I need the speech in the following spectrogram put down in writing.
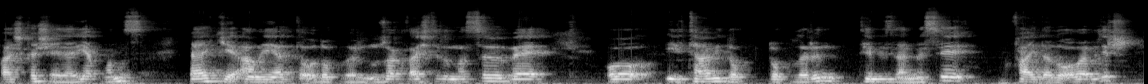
başka şeyler yapmamız, belki ameliyatta o dokuların uzaklaştırılması ve o iltihabi dok- dokuların temizlenmesi faydalı olabilir.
